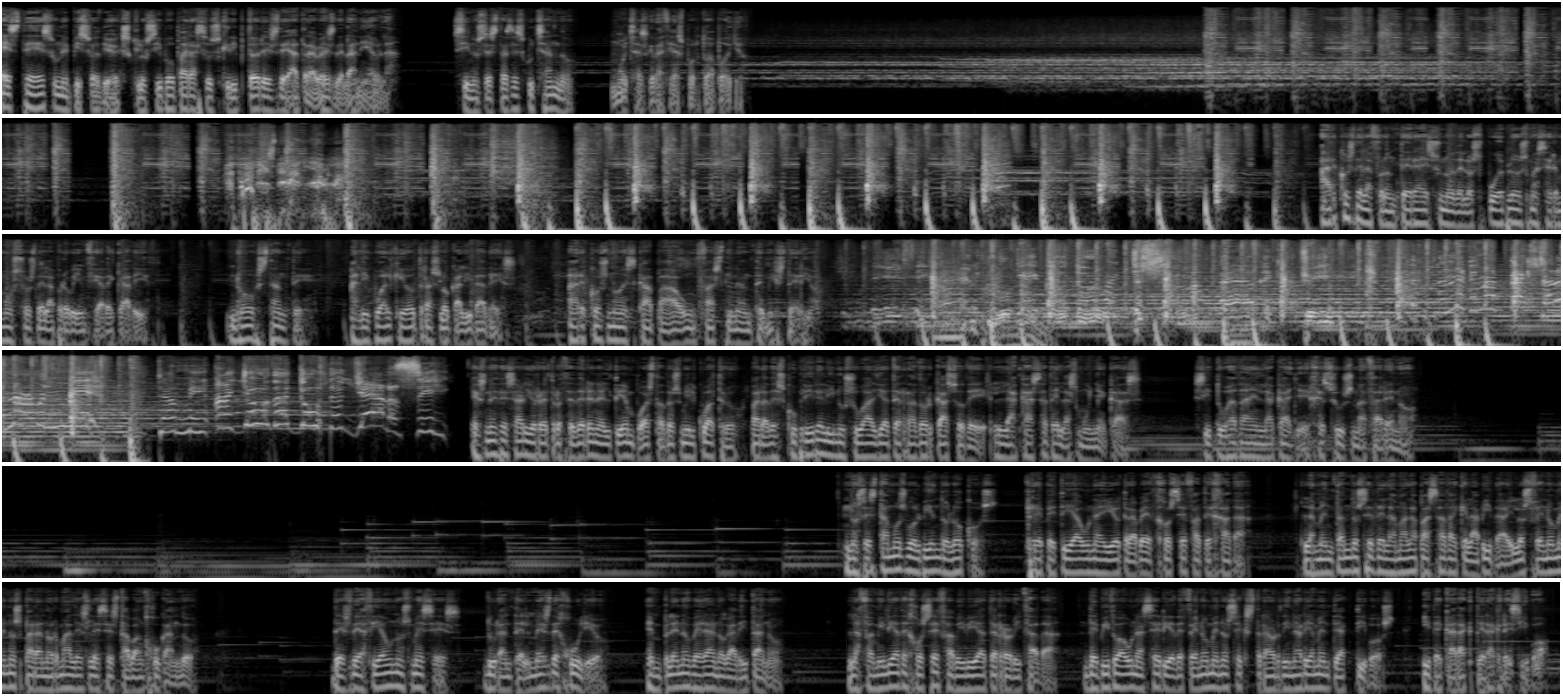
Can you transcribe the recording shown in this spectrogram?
Este es un episodio exclusivo para suscriptores de A través de la niebla. Si nos estás escuchando, muchas gracias por tu apoyo. Arcos de la Frontera es uno de los pueblos más hermosos de la provincia de Cádiz. No obstante, al igual que otras localidades, Arcos no escapa a un fascinante misterio. Es necesario retroceder en el tiempo hasta 2004 para descubrir el inusual y aterrador caso de la Casa de las Muñecas, situada en la calle Jesús Nazareno. Nos estamos volviendo locos, repetía una y otra vez Josefa Tejada, lamentándose de la mala pasada que la vida y los fenómenos paranormales les estaban jugando. Desde hacía unos meses, durante el mes de julio, en pleno verano gaditano, la familia de Josefa vivía aterrorizada debido a una serie de fenómenos extraordinariamente activos y de carácter agresivo.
